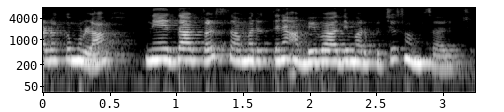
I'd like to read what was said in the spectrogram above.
അടക്കമുള്ള നേതാക്കൾ സമരത്തിന് അഭിവാദ്യമർപ്പിച്ച് സംസാരിച്ചു.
